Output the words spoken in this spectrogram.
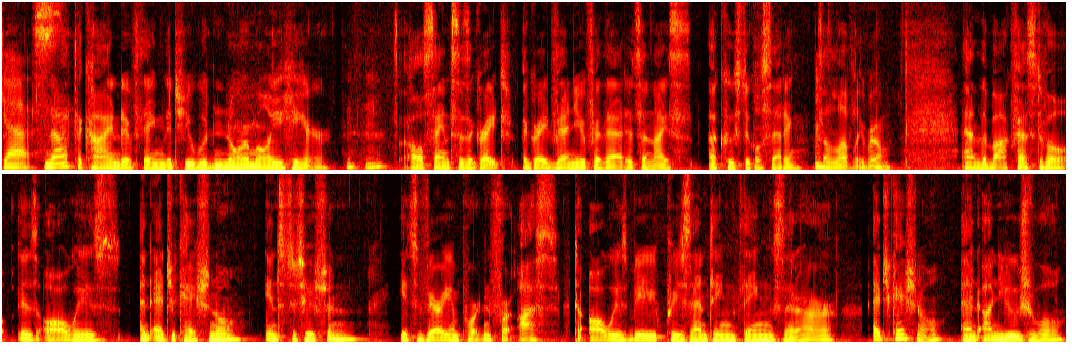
Yes. Not the kind of thing that you would normally hear. Mm-hmm. All Saints is a great a great venue for that. It's a nice acoustical setting. It's mm-hmm. a lovely room. And the Bach Festival is always an educational institution. It's very important for us to always be presenting things that are educational and unusual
